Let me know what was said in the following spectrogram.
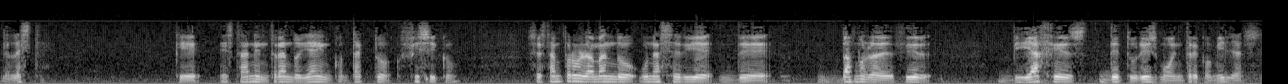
del este, que están entrando ya en contacto físico, se están programando una serie de, vamos a decir, viajes de turismo, entre comillas,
